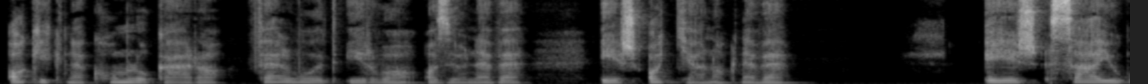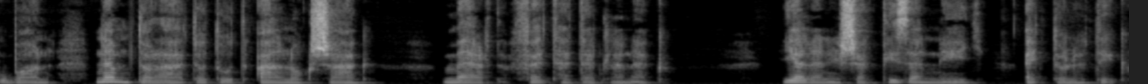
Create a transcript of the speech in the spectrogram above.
akiknek homlokára fel volt írva az ő neve és atyának neve. És szájukban nem találtatott álnokság, mert fedhetetlenek. Jelenések 14, 1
